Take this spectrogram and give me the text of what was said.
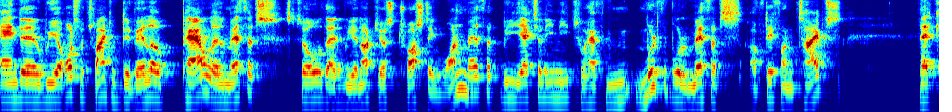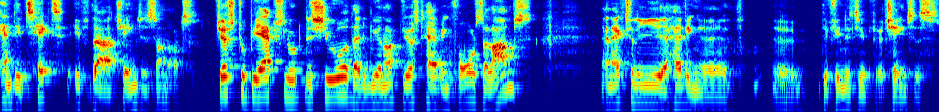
And uh, we are also trying to develop parallel methods so that we are not just trusting one method. We actually need to have multiple methods of different types that can detect if there are changes or not. Just to be absolutely sure that we are not just having false alarms and actually having definitive changes.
